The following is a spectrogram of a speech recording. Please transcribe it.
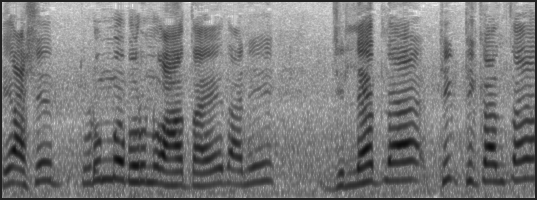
हे असे तुडुंब भरून वाहत आहेत आणि जिल्ह्यातल्या ठिकठिकाणचा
